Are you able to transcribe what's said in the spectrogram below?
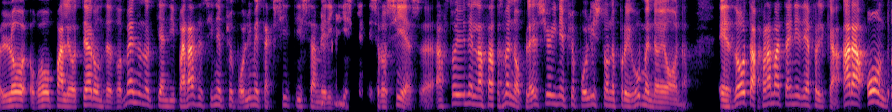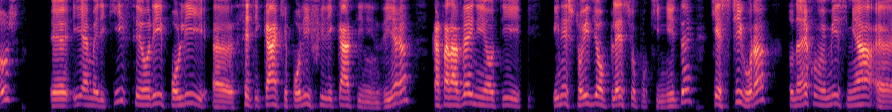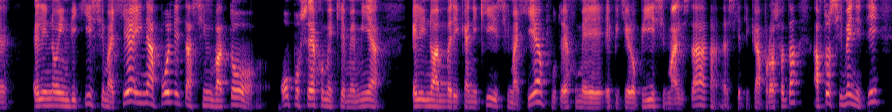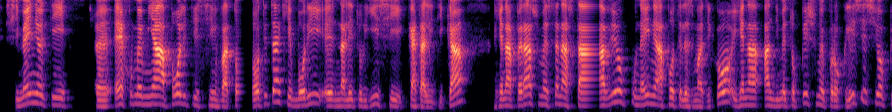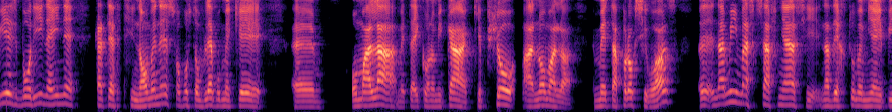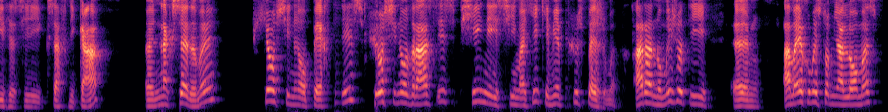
λόγω παλαιότερων δεδομένων ότι η αντιπαράθεση είναι πιο πολύ μεταξύ της Αμερικής και της Ρωσίας. Ε, αυτό είναι λανθασμένο πλαίσιο, είναι πιο πολύ στον προηγούμενο αιώνα. Εδώ τα πράγματα είναι διαφορετικά. Άρα όντως ε, η Αμερική θεωρεί πολύ ε, θετικά και πολύ φιλικά την Ινδία, καταλαβαίνει ότι είναι στο ίδιο πλαίσιο που κινείται και σίγουρα το να έχουμε εμείς μια Ελληνοϊνδική Συμμαχία είναι απόλυτα συμβατό όπως έχουμε και με μια Ελληνοαμερικανική Συμμαχία που το έχουμε επικαιροποιήσει μάλιστα ε, σχετικά πρόσφατα. Αυτό σημαίνει τι; Σημαίνει ότι ε, έχουμε μια απόλυτη συμβατότητα και μπορεί ε, να λειτουργήσει καταλυτικά για να περάσουμε σε ένα στάδιο που να είναι αποτελεσματικό για να αντιμετωπίσουμε προκλήσεις οι οποίες μπορεί να είναι κατευθυνόμενες, όπως το βλέπουμε και ε, ομαλά με τα οικονομικά και πιο ανώμαλα με τα proxy wars, ε, να μην μας ξαφνιάσει να δεχτούμε μια επίθεση ξαφνικά, ε, να ξέρουμε ποιος είναι ο παίχτης, ποιος είναι ο δράστης, ποιοι είναι οι σύμμαχοι και με ποιους παίζουμε. Άρα νομίζω ότι ε, άμα έχουμε στο μυαλό μας,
